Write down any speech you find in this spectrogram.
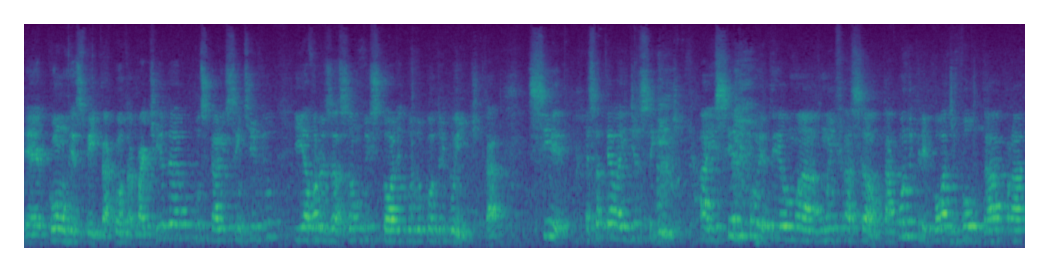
é, com respeito à contrapartida, buscar o incentivo e a valorização do histórico do contribuinte. Tá? Se, essa tela aí diz o seguinte, ah, e se ele cometer uma, uma infração, tá? quando que ele pode voltar para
